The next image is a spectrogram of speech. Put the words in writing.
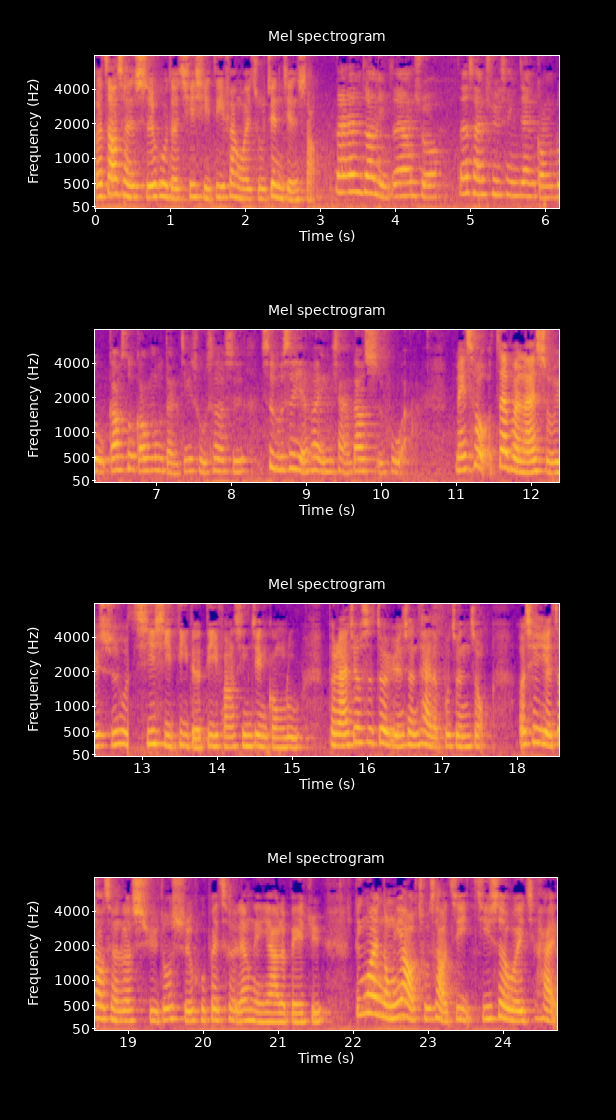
而造成石虎的栖息地范围逐渐减少。那按照你这样说，在山区新建公路、高速公路等基础设施，是不是也会影响到石虎啊？没错，在本来属于石虎栖息地的地方新建公路，本来就是对原生态的不尊重。而且也造成了许多石虎被车辆碾压的悲剧。另外，农药、除草剂、鸡舍危害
